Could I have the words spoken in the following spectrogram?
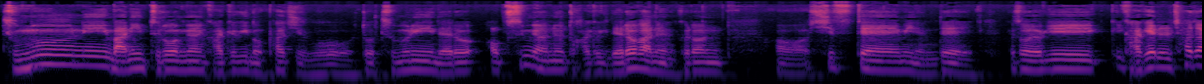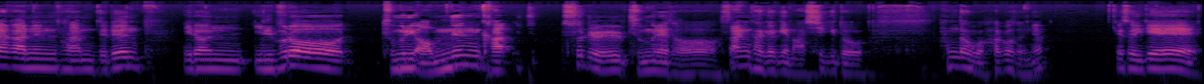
주문이 많이 들어오면 가격이 높아지고 또 주문이 내려 없으면은 또 가격이 내려가는 그런 어, 시스템이 있는데 그래서 여기 이 가게를 찾아가는 사람들은 이런 일부러 주문이 없는 가, 술을 주문해서 싼 가격에 마시기도 한다고 하거든요. 그래서 이게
